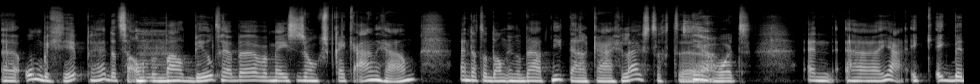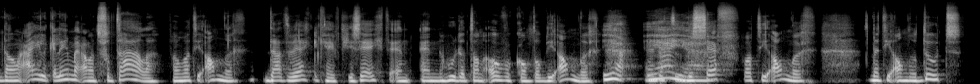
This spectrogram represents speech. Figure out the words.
uh, onbegrip. Hè, dat ze al een mhm. bepaald beeld hebben waarmee ze zo'n gesprek aangaan. En dat er dan inderdaad niet naar elkaar geluisterd uh, wordt. En uh, ja, ik, ik ben dan eigenlijk alleen maar aan het vertalen van wat die ander daadwerkelijk heeft gezegd. En, en hoe dat dan overkomt op die ander. Ja, en dat die besef wat die ander met die ander doet,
